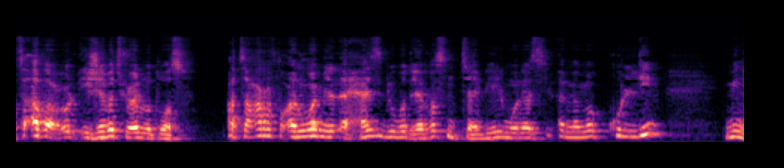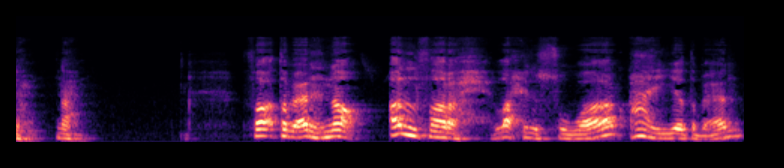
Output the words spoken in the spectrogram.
سأضع الإجابة في علبة وصف. أتعرف أنواع من الأحاسيس بوضع الرسم التعبيري المناسب أمام كل منهم نعم. فطبعا هنا الفرح. لاحظوا الصور. ها هي طبعا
